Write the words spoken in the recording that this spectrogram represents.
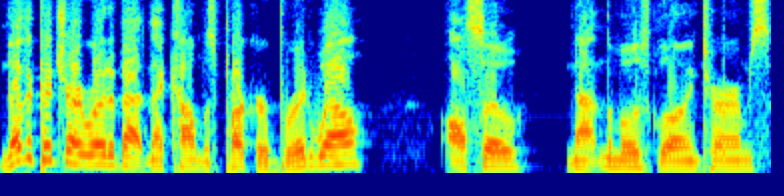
another pitcher I wrote about in that column was Parker Bridwell, also not in the most glowing terms.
